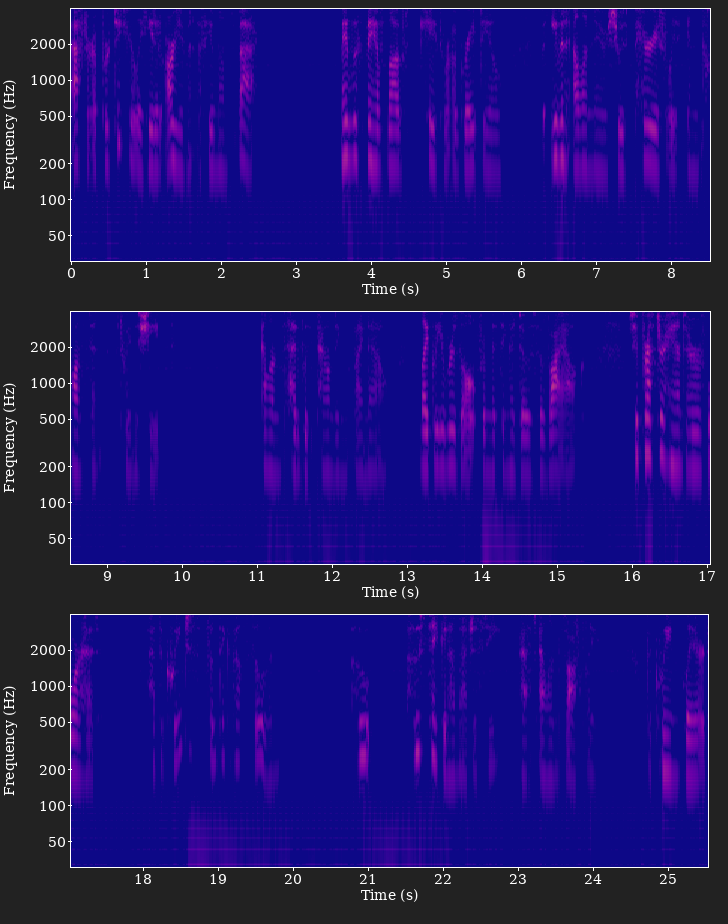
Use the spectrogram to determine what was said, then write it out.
after a particularly heated argument a few months back. Melis may have loved Caithra a great deal, but even Ellen knew she was perilously inconstant between the sheets. Ellen's head was pounding by now, likely a result from missing a dose of Vialk. She pressed her hand to her forehead. Had the Queen just said something about Sylvan? Who, who's taken her Majesty? asked Ellen softly. The Queen glared.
